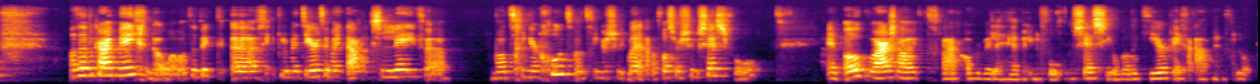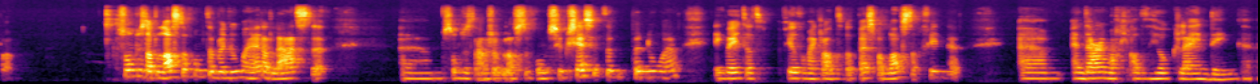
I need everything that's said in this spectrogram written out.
wat heb ik eruit meegenomen? Wat heb ik uh, geïmplementeerd in mijn dagelijkse leven? Wat ging er goed? Wat, ging er, wat was er succesvol? En ook waar zou ik het graag over willen hebben in de volgende sessie, omdat ik hier tegenaan ben gelopen. Soms is dat lastig om te benoemen, hè, dat laatste. Um, soms is het trouwens ook lastig om successen te benoemen. Ik weet dat veel van mijn klanten dat best wel lastig vinden. Um, en daar mag je altijd heel klein denken.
